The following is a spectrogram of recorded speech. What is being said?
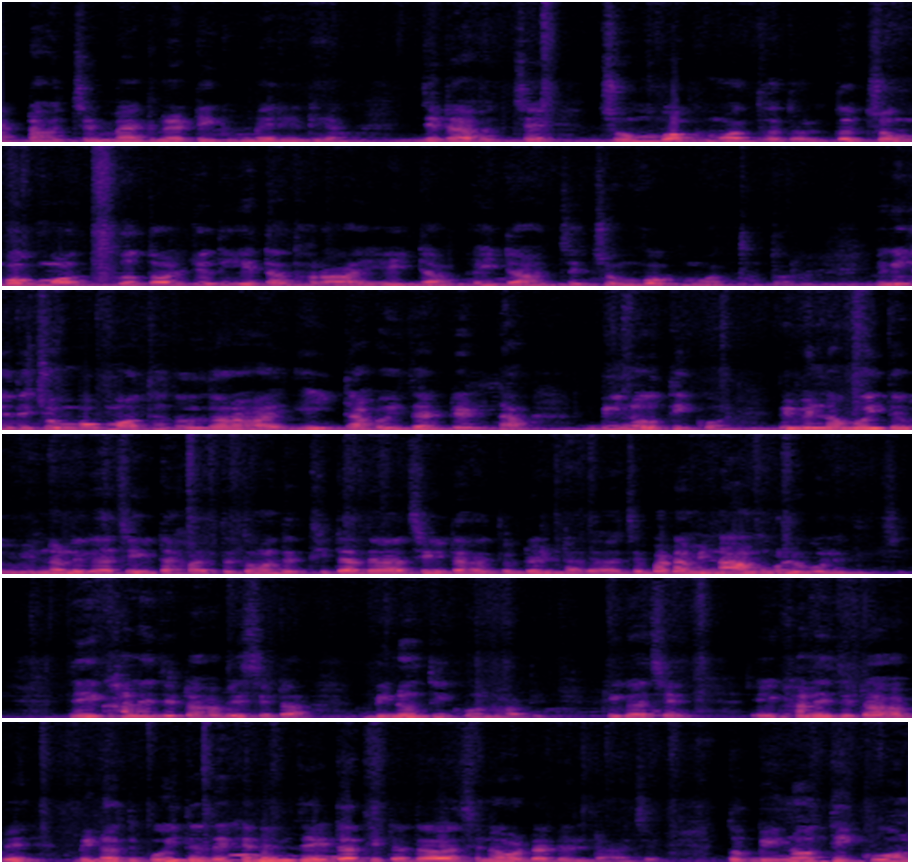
একটা হচ্ছে ম্যাগনেটিক মেরিডিয়ান যেটা হচ্ছে চৌম্বক মধ্যতল। তো চৌম্বক মধ্যতল যদি এটা ধরা হয়, এইটা এইটা হচ্ছে চৌম্বক মধ্যতল। একে যদি চৌম্বক মধ্যতল ধরা হয়, এইটা হয়ে যায় ডেল্টা বিনতি কোণ। বিভিন্ন বইতে বিভিন্ন লেখা আছে, এটা হয়তো তোমাদের থিটা দেওয়া আছে, এটা হয়তো ডেল্টা দেওয়া আছে বাট আমি নামগুলো বলে দিচ্ছি। যে এখানে যেটা হবে সেটা বিনতি কোণ হবে, ঠিক আছে? এখানে যেটা হবে বিনতি, বইতে দেখে নেন যে এটা থিটা দেওয়া আছে না, ওটা ডেল্টা আছে। তো বিনতি কোণ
